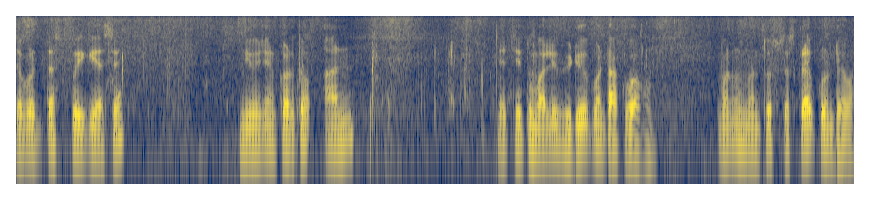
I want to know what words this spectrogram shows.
जबरदस्तपैकी असं नियोजन करतो आणि त्याचे तुम्हाला व्हिडिओ पण टाकू आपण. म्हणून म्हणतो सबस्क्राईब करून ठेवा.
